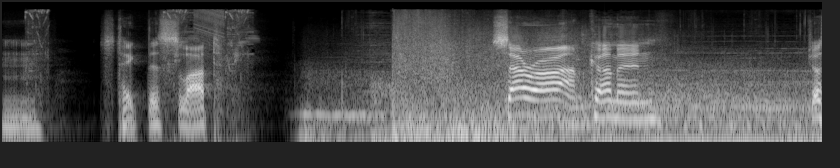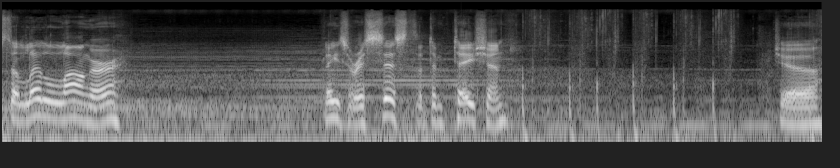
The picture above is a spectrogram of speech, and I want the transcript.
Hmm. Let's take this slot. Sarah, I'm coming. Just a little longer. Please resist the temptation to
